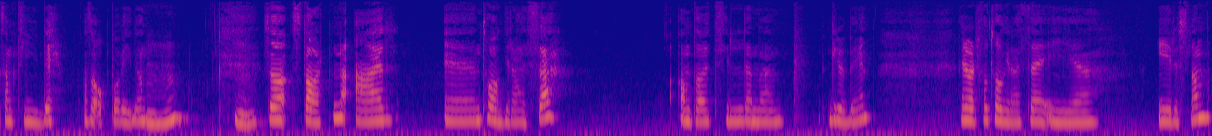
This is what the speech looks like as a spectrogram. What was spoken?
samtidig. Altså oppå videoen. Mhm. Mm. Så starten er eh, en togreise, antar til denne gruvebyen. Eller i hvert fall togreise i, eh, i Russland.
